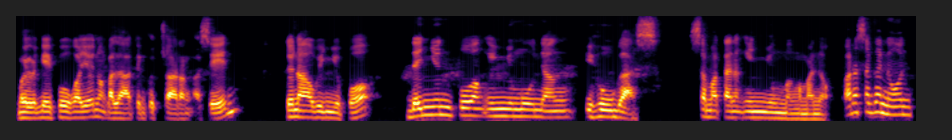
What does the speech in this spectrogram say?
maglagay po kayo ng kalahating kutsarang asin, tunawin nyo po, then yun po ang inyo munang ihugas sa mata ng inyong mga manok. Para sa ganun,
